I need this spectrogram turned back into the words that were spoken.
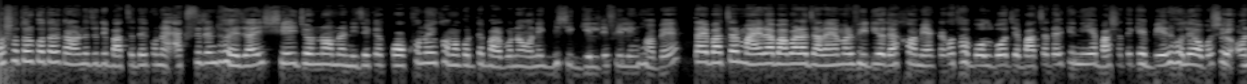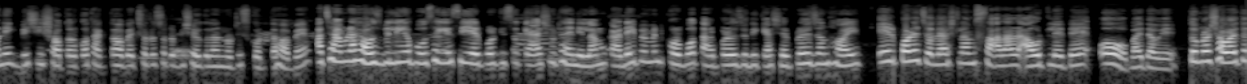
অসতর্কতার কারণে যদি বাচ্চাদের কোনো অ্যাক্সিডেন্ট হয়ে যায়, সেই জন্য আমরা নিজেকে কখনোই ক্ষমা করতে পারব না। অনেক বেশি গিলটি ফিলিং হবে। তাই বাচ্চার মায়েরা, বাবারা যারাই আমার ভিডিও দেখো, আমি একটা কথা বলব যে, বাচ্চাদেরকে নিয়ে বাসা থেকে বের হলে অবশ্যই অনেক বেশি সতর্ক থাকতে হবে, ছোট ছোট বিষয়গুলো নোটিস করতে হবে। আচ্ছা আমরা হাউস বিল্ডিং এ পৌঁছে গেছি, এরপর কিছু ক্যাশ উঠাই নিলাম। কার্ডেই পেমেন্ট করব তারপরে যদি ক্যাশের প্রয়োজন হয়। এরপরে চলে আসলাম সারার আউটলেটে ও বাই দ্য ওয়ে তোমরা সবাই তো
